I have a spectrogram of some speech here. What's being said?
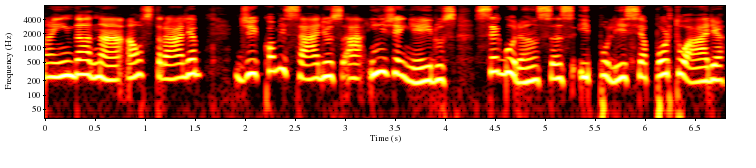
Ainda na Austrália, de comissários a engenheiros, seguranças e polícia portuária,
